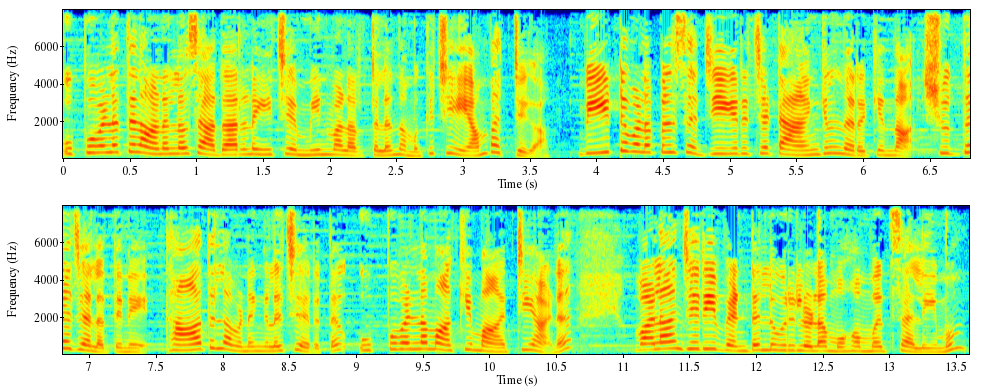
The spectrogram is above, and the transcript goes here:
ഉപ്പുവെള്ളത്തിലാണല്ലോ സാധാരണ ഈ ചെമ്മീൻ വളർത്തൽ നമുക്ക് ചെയ്യാൻ പറ്റുക. വീട്ടുവളപ്പിൽ സജ്ജീകരിച്ച ടാങ്കിൽ നിറയ്ക്കുന്ന ശുദ്ധജലത്തിനെ ധാതു ലവണങ്ങൾ ചേർത്ത് ഉപ്പുവെള്ളമാക്കി മാറ്റിയാണ് വളാഞ്ചേരി വെണ്ടല്ലൂരിലുള്ള മുഹമ്മദ് സലീമും.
